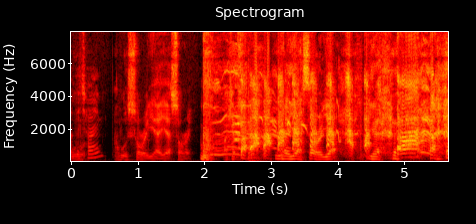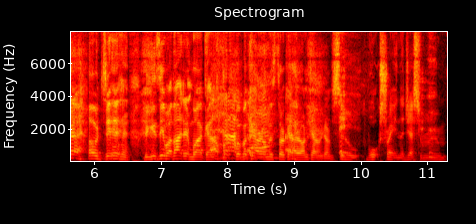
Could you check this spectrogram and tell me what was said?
at the time. I was sorry, yeah, yeah, sorry. Yeah, yeah, sorry, yeah, yeah. oh dear, we can see why that didn't work out. But, but carry on the story. Carry on. Carry on. So walk straight in the dressing room.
